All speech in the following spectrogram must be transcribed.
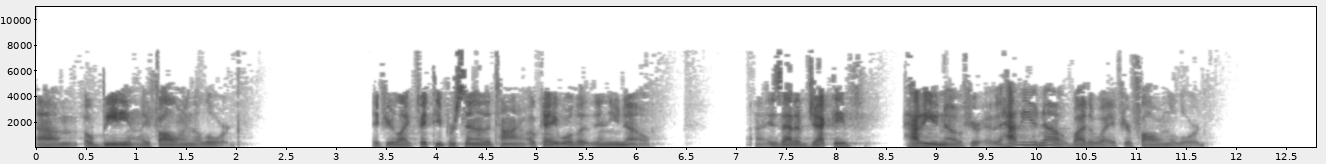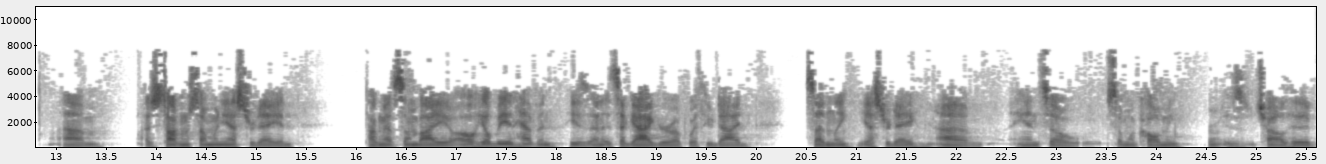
um, obediently following the Lord? If you're like 50% of the time, okay, well then you know. Uh, is that objective? How do you know if you're? How do you know, by the way, if you're following the Lord? Um, I was talking to someone yesterday and talking about somebody. Oh, he'll be in heaven. He's it's a guy I grew up with who died suddenly yesterday. Um, and so someone called me from his childhood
